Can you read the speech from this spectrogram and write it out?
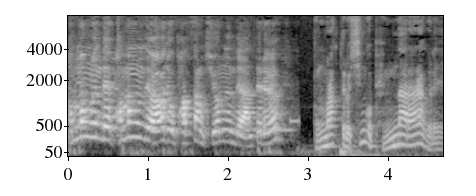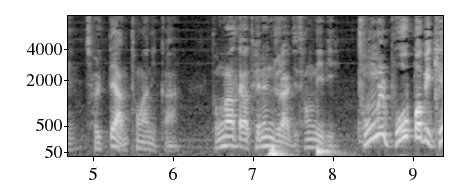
밥 먹는데 밥 먹는데 와가지고 밥상 뒤엎는데 안 때려요? 동물학대로 신고 백날 하라 그래. 절대 안 통하니까. 동물학대가 되는 줄 알지, 성립이. 동물보호법이 개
